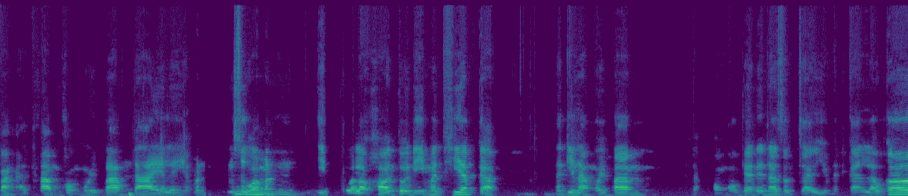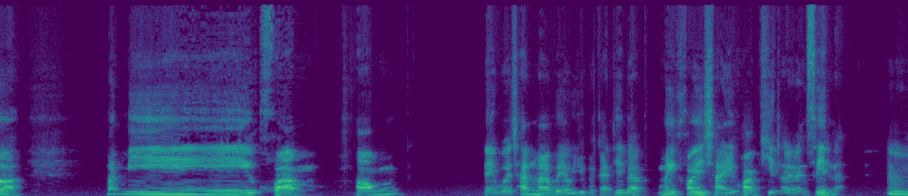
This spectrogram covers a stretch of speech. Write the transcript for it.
ฝั่งอธรรมของมวยปล้ำได้อะไรเงี้ยมันรู้สึกว่ามันหยิบตัวละครตัวนี้มาเทียบกับนักกีฬามวยปล้ำจากฮองโฮแกนได้น่าสนใจอยู่เหมือนกัน แล้วก็ มันมีความฮ้องในเวอร์ชันมาเวลอยู่เหมือนกันที่แบบไม่ค่อยใช้ความคิดอะไรทั้งสิ้นอะอืม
